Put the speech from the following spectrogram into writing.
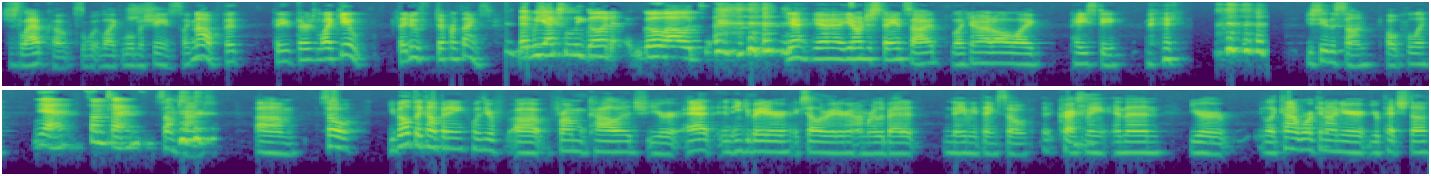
just lab coats with like little machines. It's like no, they they they're like you. They do different things. That we actually go go out. yeah, yeah, yeah. You don't just stay inside. Like you're not all like pasty. You see the sun, hopefully. Yeah, sometimes. Sometimes. um, so you built a company with your uh, from college. You're at an incubator, accelerator. I'm really bad at naming things, so correct me. And then you're like kind of working on your your pitch stuff.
